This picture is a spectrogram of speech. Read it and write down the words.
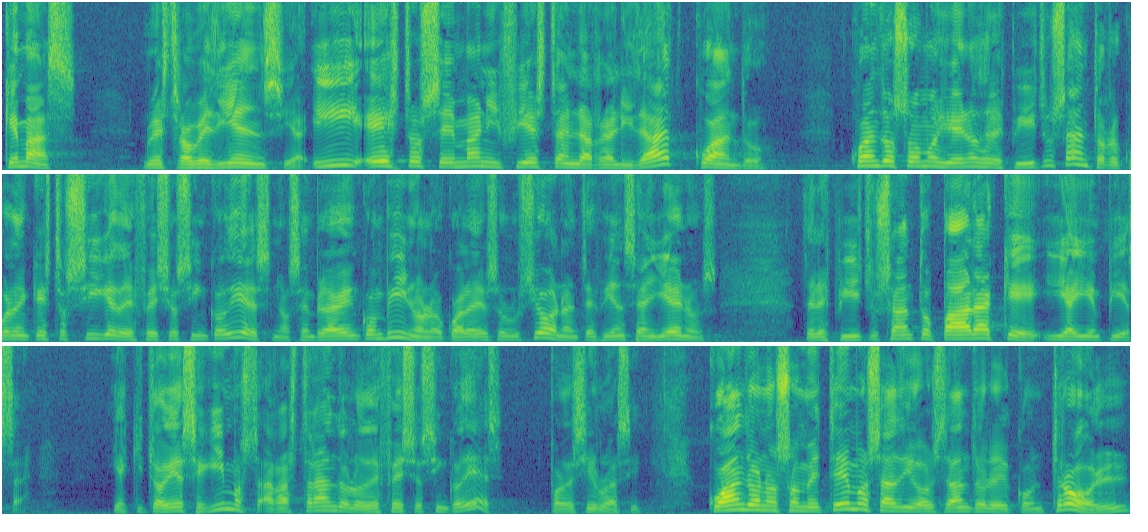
¿Qué más? Nuestra obediencia. Y esto se manifiesta en la realidad cuando? Cuando somos llenos del Espíritu Santo. Recuerden que esto sigue de Efesios 5.10. No se embriaguen con vino, lo cual es solución. Antes bien sean llenos del Espíritu Santo. ¿Para qué? Y ahí empieza. Y aquí todavía seguimos arrastrando lo de Efesios 5.10, por decirlo así. Cuando nos sometemos a Dios dándole el control,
